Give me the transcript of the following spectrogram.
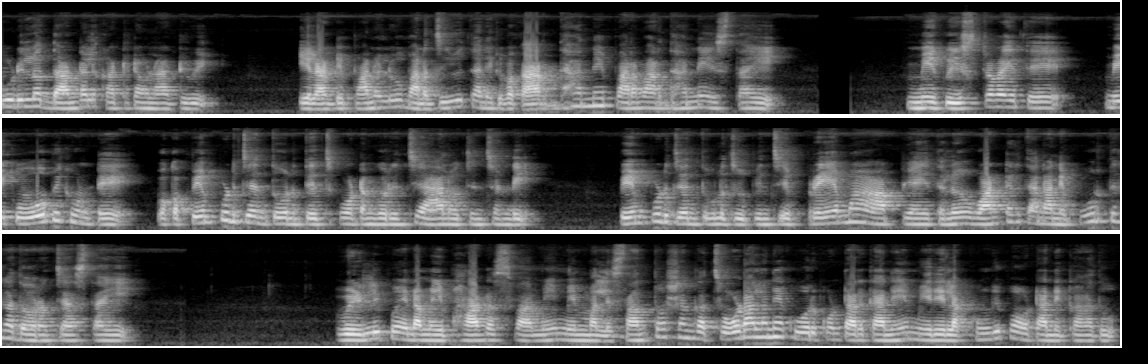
గుడిలో దండలు కట్టడం లాంటివి. ఇలాంటి పనులు మన జీవితానికి ఒక అర్థాన్ని పరమార్థాన్ని ఇస్తాయి. మీకు ఇష్టమైతే మీకు ఓపిక ఉంటే ఒక పెంపుడు జంతువును తెచ్చుకోవటం గురించి ఆలోచించండి. పెంపుడు జంతువులు చూపించే ప్రేమ ఆప్యాయతలు ఒంటరితనాన్ని పూర్తిగా దూరం చేస్తాయి. వెళ్ళిపోయిన మీ భాగస్వామి మిమ్మల్ని సంతోషంగా చూడాలనే కోరుకుంటారు కానీ మీరు ఇలా కుంగిపోవటానికి కాదు.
